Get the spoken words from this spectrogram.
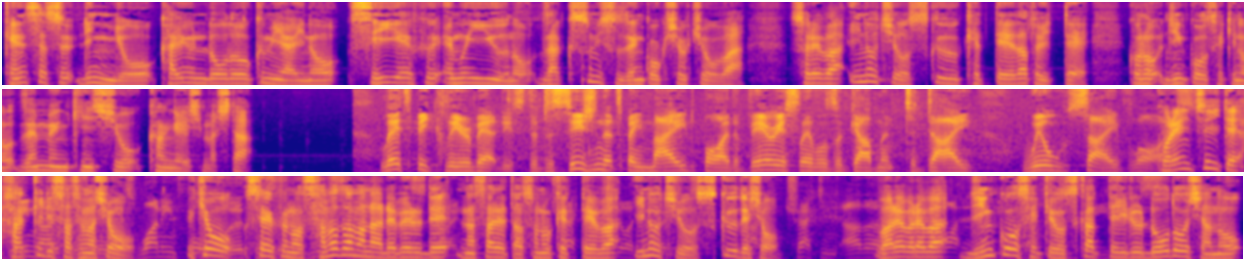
建設林業海運労働組合の CFMEU のザック・スミス全国職長は、それは命を救う決定だと言って、この人工石の全面禁止を歓迎しました。Let's be clear about this. The decision that's been made by the various levels of government today これについてはっきりさせましょう。今日政府の様々なレベルでなされたその決定は命を救うでしょう。我々は人工石を使っている労働者の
